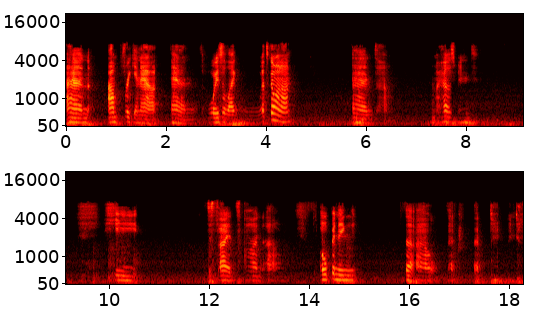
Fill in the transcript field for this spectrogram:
And I'm freaking out. And the boys are like, What's going on? And um, my husband, he decides on um, opening the uh, top window.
